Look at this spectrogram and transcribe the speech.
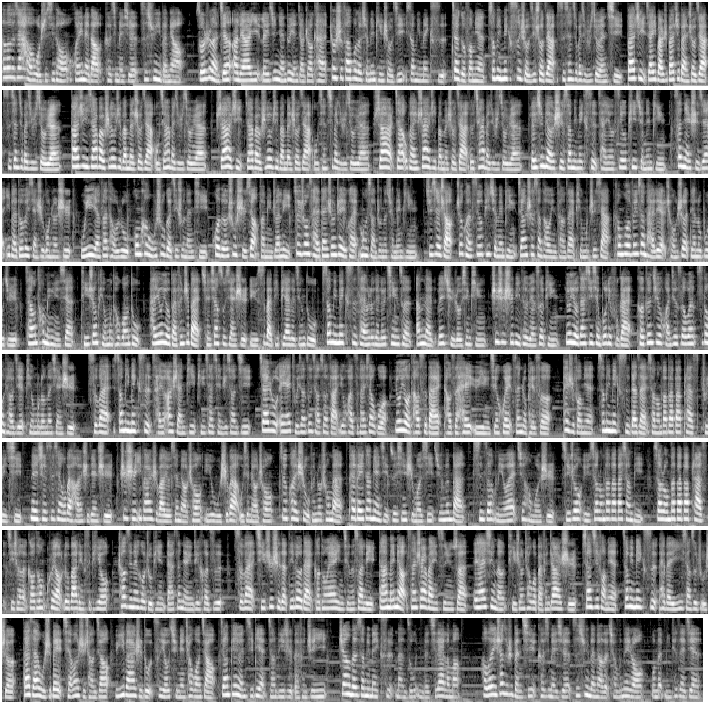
Hello，大家好，我是西彤，欢迎来到科技美学资讯一百秒。昨日晚间，二零二一雷军年度演讲召开，正式发布了全面屏手机小米 Mix。价格方面，小米 Mix 四手机售价四千九百九十九元起，八 G 加一百二十八 G 版售价四千九百九十九元，八 G 加二百五十六 G 版本售价五千二百九十九元，十二 G 加二百五十六 G 版本售价五千七百九十九元，十二加五百一十二 G 版本售价六千二百九十九元。雷军表示，小米 Mix 四采用 COP 全面屏，三年时间，一百多位显示工程师，五亿研发投入，攻克无数个技术难题，获得数十项发明专利，最终才。诞生这一块梦想中的全面屏。据介绍，这款 COP 全面屏将摄像头隐藏在屏幕之下，通过微算排列重设电路布局，采用透明引线提升屏幕透光度，还拥有百分之百全像素显示与四百 PPI 的精度。小米 Mix 四采用六点六七英寸 AMOLED 微曲柔性屏，支持十比特原色屏，拥有大猩猩玻璃覆盖，可根据环境色温自动调节屏幕冷暖显示。此外，小米 Mix 四采用 20MP 屏下前置相机，加入 AI 图像增强算法，优化自拍效果，拥有陶瓷白、陶瓷黑与影青灰三种配色。配置方面，小米 Mix 搭载骁龙八八八 Plus 处理器，内置四千五百毫安时电池，支持一百二十瓦有线秒充与五十瓦无线秒充，最快十五分钟充满。配备大面积最新石墨烯均温板，新增 MIUI 均衡模式。其中与骁龙八八八相比，骁龙八八八 Plus 集成的高通 Creo 六八零 CPU，超级内核主频达三点零 G 赫兹。此外，其支持的第六代高通 AI 引擎的算力达每秒三十二万亿次运算，AI 性能提升超过百分之二十。相机方面，小米 Mix 四配备一亿像素主摄，搭载五十倍潜望式长焦与一百二十度自由曲面超广角，将边缘畸变降低至百分之一。这样的小米 Mix 满足你的期待了吗？好了，以上就是本期科技美学资讯百秒的全部内容，我们明天再见。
